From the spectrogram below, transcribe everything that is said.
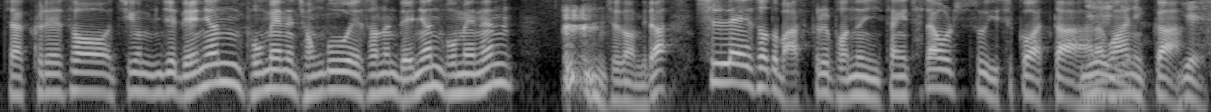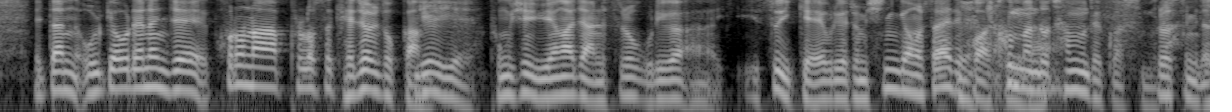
자, 그래서 지금 이제 내년 봄에는 정부에서는 내년 봄에는 죄송합니다. 실내에서도 마스크를 벗는 일상이 찾아올 수 있을 것 같다라고 예, 예. 하니까 예. 일단 올 겨울에는 이제 코로나 플러스 계절 독감 예, 예. 동시에 유행하지 않을수록 우리가 수 있게 우리가 좀 신경을 써야 될것 예, 같습니다. 조금만 더 참으면 될 것 같습니다. 그렇습니다.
